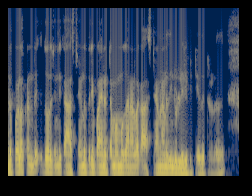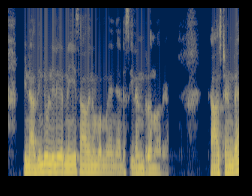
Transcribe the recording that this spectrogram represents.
അടുപ്പുകളൊക്കെ ഉണ്ട്. ഇത് ഒറിജിനലി കാസ്റ്റ് അയൺ ഇത്രയും പതിനെട്ട് എം കാണാനുള്ള കാസ്റ്റ് ആണ് ഇതിന്റെ ഉള്ളിൽ ഫിറ്റ് ചെയ്തിട്ടുള്ളത്. പിന്നെ അതിന്റെ ഉള്ളിൽ വരുന്ന ഈ സാധനം പറഞ്ഞു കഴിഞ്ഞാൽ സിലിണ്ടർ എന്ന് പറയാം. കാസ്റ്റ് അയണിന്റെ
